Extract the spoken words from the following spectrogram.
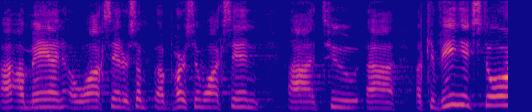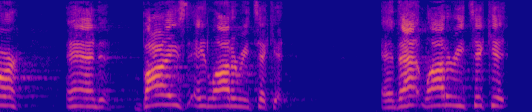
Uh, a man walks in, or some a person walks in uh, to uh, a convenience store and buys a lottery ticket. And that lottery ticket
